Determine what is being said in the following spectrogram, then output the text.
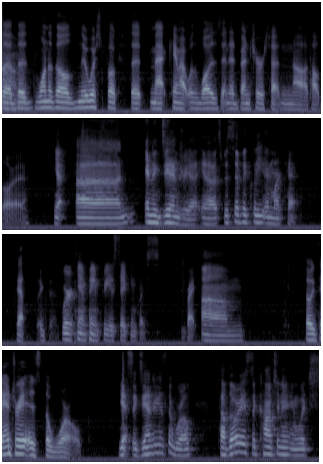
the, the Um, one of the newest books that Matt came out with was an adventure set in uh, Tal'Dorei. Yeah, uh, in Exandria, uh, specifically in Marquet, Yes, exactly. where campaign three is taking place. Right. Um, So Exandria is the world. yes, Exandria is the world. Tal'Dorei is the continent in which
